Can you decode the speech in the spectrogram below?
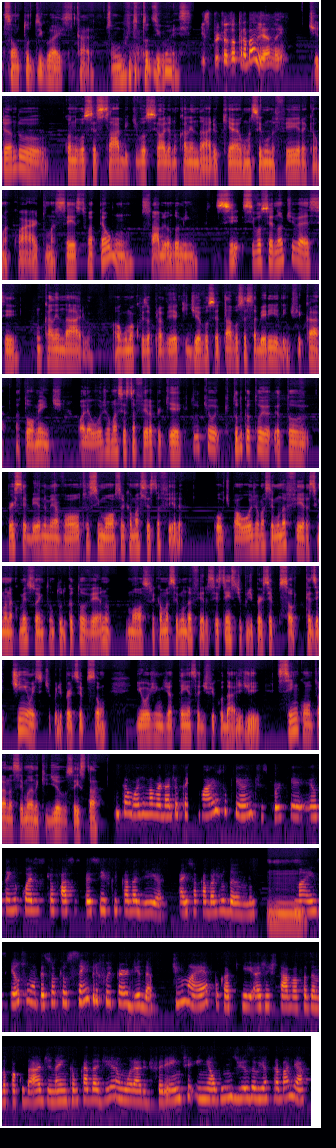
São todos iguais, cara. São muito todos iguais. Isso porque eu tô trabalhando, hein? Tirando quando você sabe que você olha no calendário que é uma segunda-feira, que é uma quarta, uma sexta, ou até um sábado ou um domingo. Se, se você não tivesse um calendário, alguma coisa para ver que dia você tá, você saberia identificar atualmente? Olha, hoje é uma sexta-feira porque tudo que eu, tudo que eu tô, eu tô percebendo minha volta se mostra que é uma sexta-feira. Ou, tipo, ah, hoje é uma segunda-feira, a semana começou, então tudo que eu tô vendo mostra que é uma segunda-feira. Vocês têm esse tipo de percepção? Quer dizer, tinham esse tipo de percepção e hoje em dia tem essa dificuldade de se encontrar na semana, que dia você está? Então, hoje, na verdade, eu tenho mais do que antes, porque eu tenho coisas que eu faço específico em cada dia. Aí isso acaba ajudando. Hum. Mas eu sou uma pessoa que eu sempre fui perdida tinha uma época que a gente estava fazendo a faculdade, né? Então cada dia era um horário diferente e em alguns dias eu ia trabalhar.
